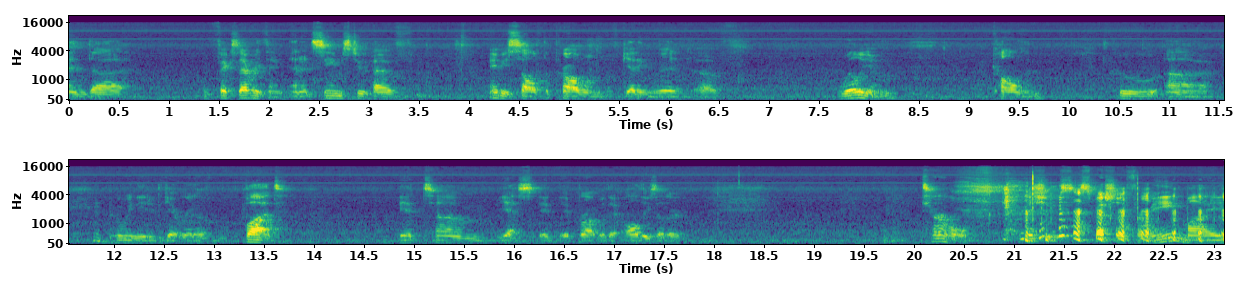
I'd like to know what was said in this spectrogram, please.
and, uh, and fix everything. And it seems to have maybe solved the problem of getting rid of William Cullen, who uh, who we needed to get rid of. But it um, yes, it, it brought with it all these other terrible issues, especially for me. My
